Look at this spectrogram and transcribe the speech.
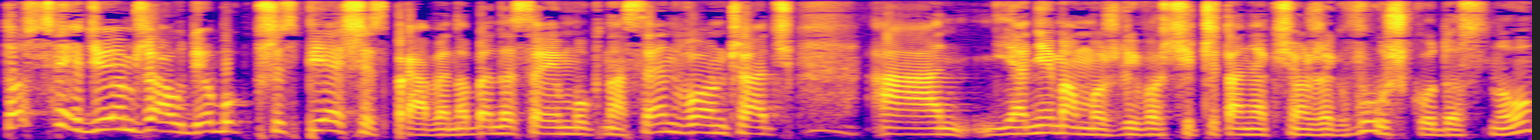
to stwierdziłem, że audiobook przyspieszy sprawę. No będę sobie mógł na sen włączać, a ja nie mam możliwości czytania książek w łóżku do snu,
